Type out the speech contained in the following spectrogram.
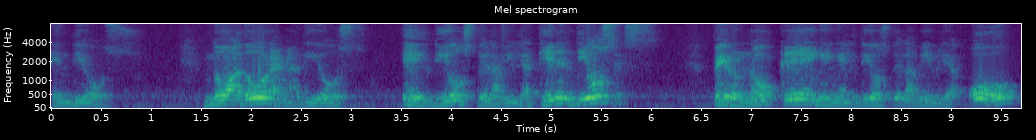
en Dios, no adoran a Dios, el Dios de la Biblia. Tienen dioses, pero no creen en el Dios de la Biblia o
